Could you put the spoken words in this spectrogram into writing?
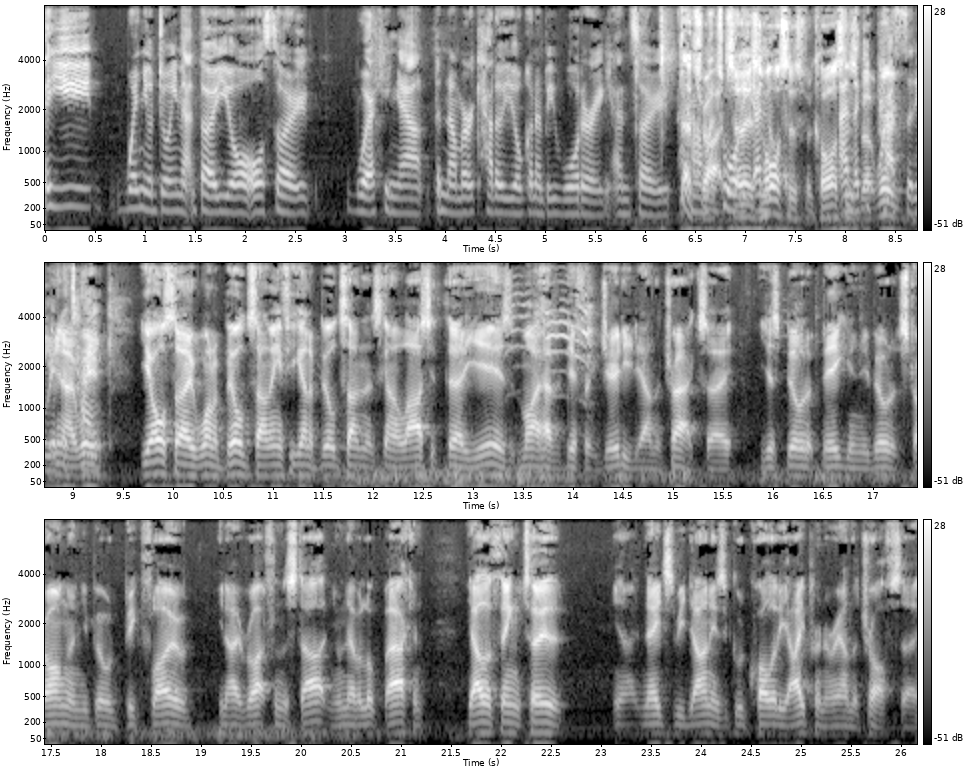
Are you, when you're doing that though, you're also working out the number of cattle you're going to be watering and so That's how right. much So there's horses for courses, and the but we, capacity you of know, we, tank. You also want to build something. If you're going to build something that's going to last you 30 years, it might have a different duty down the track. So you just build it big and you build it strong and you build big flow, you know, right from the start and you'll never look back. And the other thing too that, you know, needs to be done is a good quality apron around the trough. So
